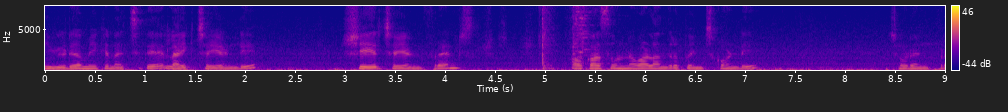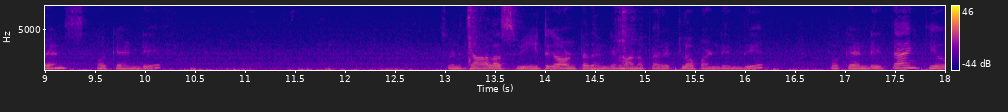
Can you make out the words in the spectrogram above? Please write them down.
ఈ వీడియో మీకు నచ్చితే లైక్ చేయండి. షేర్ చేయండి ఫ్రెండ్స్. అవకాశం ఉన్న వాళ్ళందరూ పెంచుకోండి. చూడండి ఫ్రెండ్స్ ఓకే అండి. చూడండి చాలా స్వీట్గా ఉంటుందండి మన పెరట్లో పండింది. ఓకే అండి థ్యాంక్ యూ.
